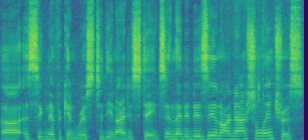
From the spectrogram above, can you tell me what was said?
uh, a significant risk to the United States and that it is in our national interest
